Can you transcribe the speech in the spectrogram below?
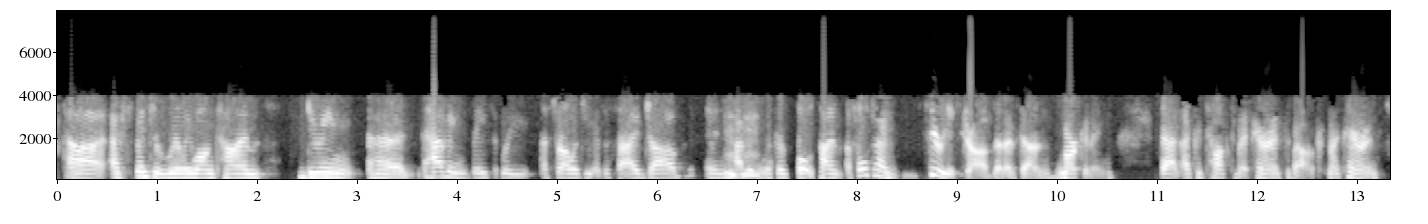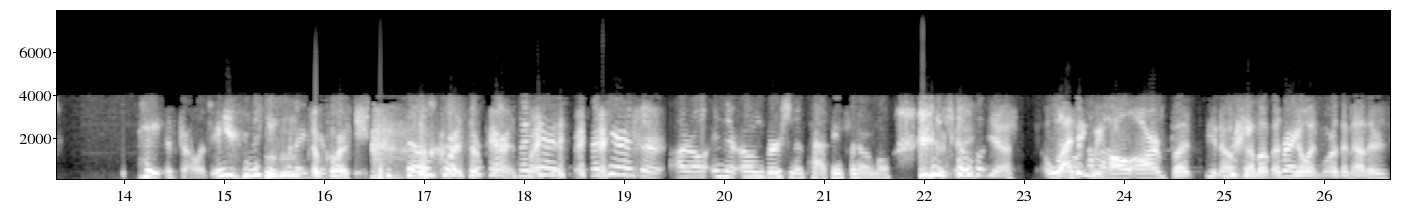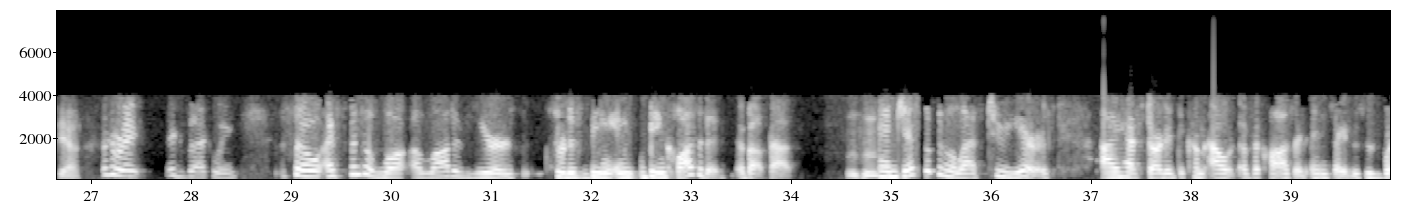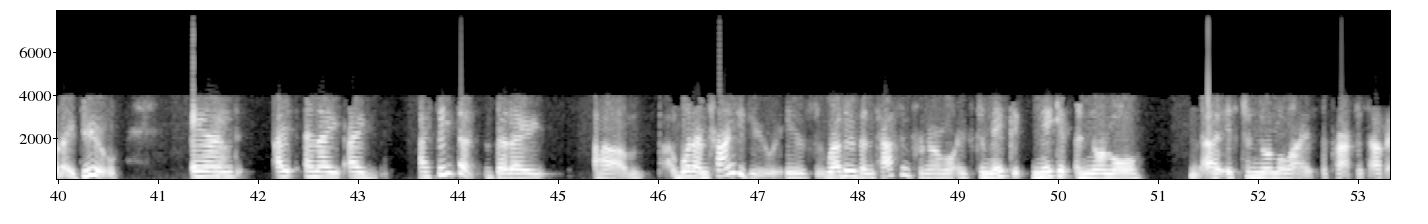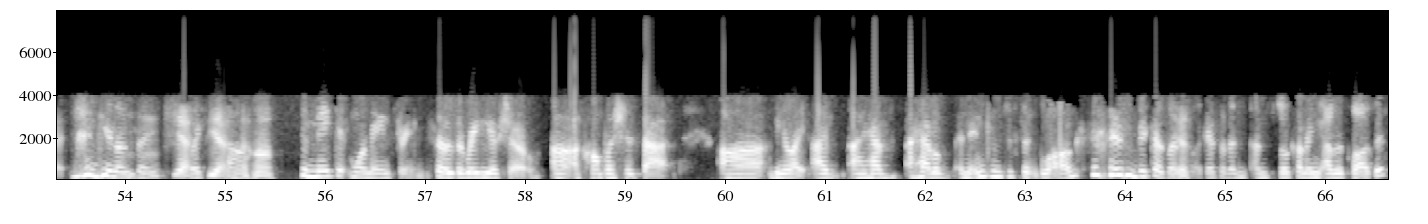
uh, I've spent a really long time doing uh having basically astrology as a side job and Mhm. having like a full time a full time serious job that I've done marketing that I could talk to my parents about because my parents hate astrology Mhm, when I do. Of course, So, of course, they're parents. my right? parents my parents are are all in their own version of passing for normal. Okay, so, yeah. Well, I think we uh, all are, but you know, right, some of us right. know it more than others. Yeah. right exactly so i've spent a lot a lot of years sort of being in, being closeted about that Mhm. and just within the last two years i have started to come out of the closet and say this is what i do and i and i i i think that that i um what i'm trying to do is rather than passing for normal is to make it make it a normal uh, is to normalize the practice of it. you know what I'm saying? Mhm. Yes. Like, yes. um, uh huh. To make it more mainstream. So the radio show uh, accomplishes that. Uh, you know, I I, I have I have a, an inconsistent blog because I'm Yes. like I said I'm I'm still coming out of the closet,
